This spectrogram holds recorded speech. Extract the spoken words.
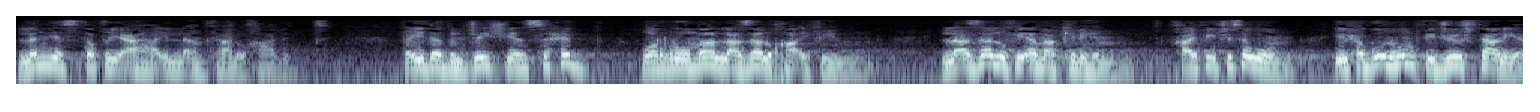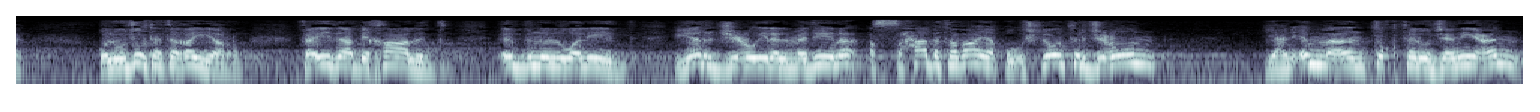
لن يستطيعها إلا أمثال خالد. فإذا بالجيش ينسحب والرومان لا زالوا خائفين. لا زالوا في أماكنهم. خايفين شو يسوون؟ يلحقونهم في جيوش ثانية. والوجوه تتغير. فإذا بخالد ابن الوليد يرجع إلى المدينة الصحابة تضايقوا. شلون ترجعون؟ يعني إما أن تقتلوا جميعا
